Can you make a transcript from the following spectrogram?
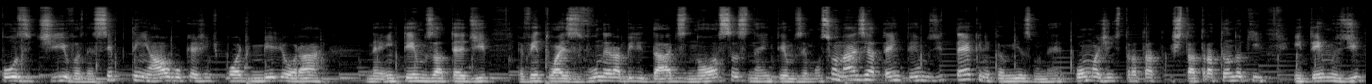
positivas, né? Sempre tem algo que a gente pode melhorar, né? Em termos até de eventuais vulnerabilidades nossas, né? Em termos emocionais e até em termos de técnica mesmo, né? Como a gente trata, está tratando aqui, em termos de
